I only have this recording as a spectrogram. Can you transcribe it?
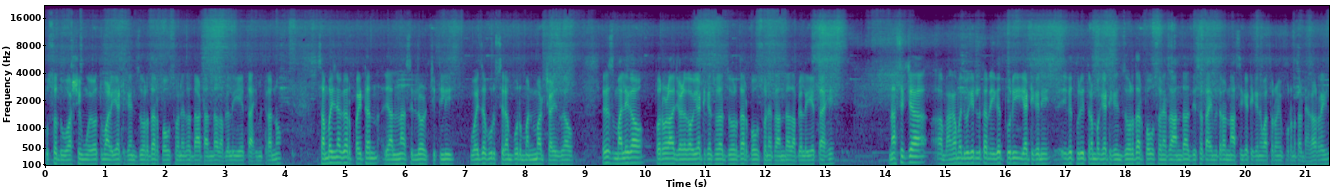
पुसद वाशिम यवतमाळ या ठिकाणी जोरदार पाऊस होण्याचा दाट अंदाज आपल्याला येत आहे मित्रांनो. संभाजीनगर पैठण जालना सिल्लोड चिखली वैजापूर श्रीरामपूर मनमाड चाळीसगाव तसेच मालेगाव परोळा जळगाव या ठिकाणीसुद्धा जोरदार पाऊस होण्याचा अंदाज आपल्याला येत आहे. नाशिकच्या भागामध्ये बघितलं तर इगतपुरी या ठिकाणी इगतपुरी त्र्यंबक या ठिकाणी जोरदार पाऊस होण्याचा अंदाज दिसत आहे. मित्रांनो नाशिक या ठिकाणी वातावरण पूर्णतः ढगाळ राहील.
